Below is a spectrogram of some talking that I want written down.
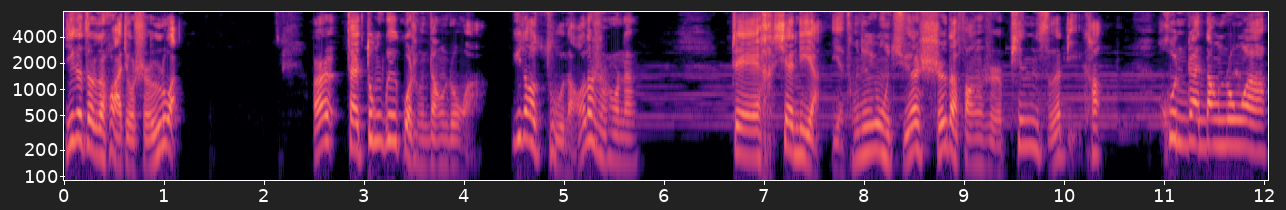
一个字的话就是乱。而在东归过程当中啊，遇到阻挠的时候呢，这献帝啊也曾经用绝食的方式拼死抵抗。混战当中啊，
